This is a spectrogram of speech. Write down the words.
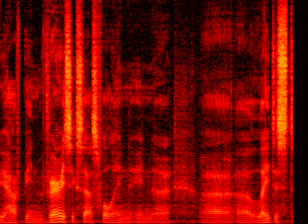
we have been very successful in, in uh, latest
